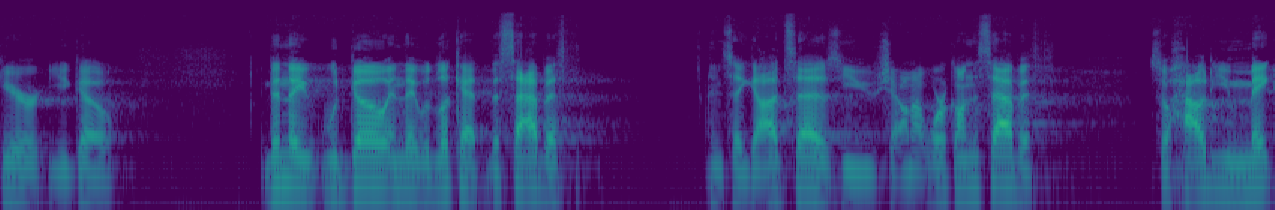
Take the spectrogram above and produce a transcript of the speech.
here you go. Then they would go and they would look at the Sabbath and say, God says, You shall not work on the Sabbath. So, how do you make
